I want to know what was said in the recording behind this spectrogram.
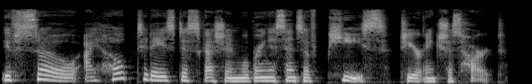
If so, I hope today's discussion will bring a sense of peace to your anxious heart.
